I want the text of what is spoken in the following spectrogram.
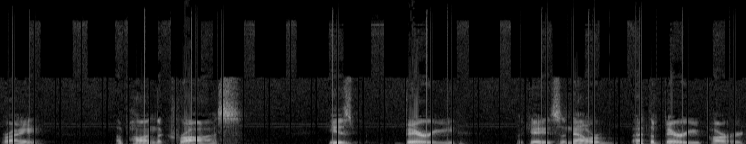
right, upon the cross. He is buried. Okay, so now we're at the bury part.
